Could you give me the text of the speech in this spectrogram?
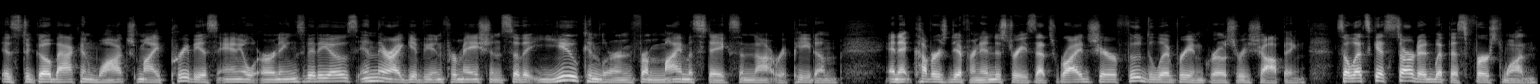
is to go back and watch my previous annual earnings videos. In there I give you information so that you can learn from my mistakes and not repeat them and it covers different industries. That's rideshare, food delivery, and grocery shopping. So let's get started with this first one.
